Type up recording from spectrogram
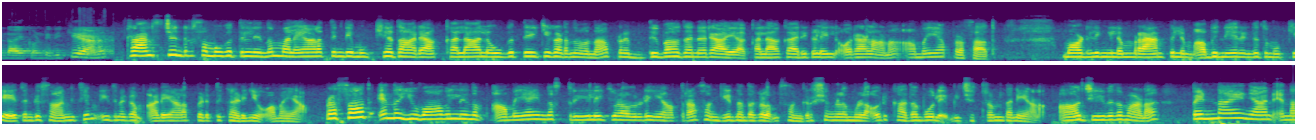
ഉണ്ടായിക്കൊണ്ടിരിക്കുകയാണ്. ട്രാൻസ്ജെൻഡർ സമൂഹത്തിൽ നിന്നും മലയാളത്തിന്റെ മുഖ്യധാര കലാലോകത്തേക്ക് കടന്നു വന്ന പ്രതിഭാധനരായ കലാകാരികളിൽ ഒരാളാണ് അമയ പ്രസാദ്. മോഡലിംഗിലും റാമ്പിലും അഭിനയ രംഗത്തുമൊക്കെ തന്റെ സാന്നിധ്യം ഇതിനകം അടയാളപ്പെടുത്തി കഴിഞ്ഞു അമയ. പ്രസാദ് എന്ന യുവാവിൽ നിന്നും അമയ എന്ന സ്ത്രീയിലേക്കുള്ള അവരുടെ യാത്ര സങ്കീർണതകളും സംഘർഷങ്ങളുമുള്ള ഒരു കഥ പോലെ വിചിത്രം തന്നെയാണ്. ആ ജീവിതമാണ് പെണ്ണായ ഞാൻ എന്ന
